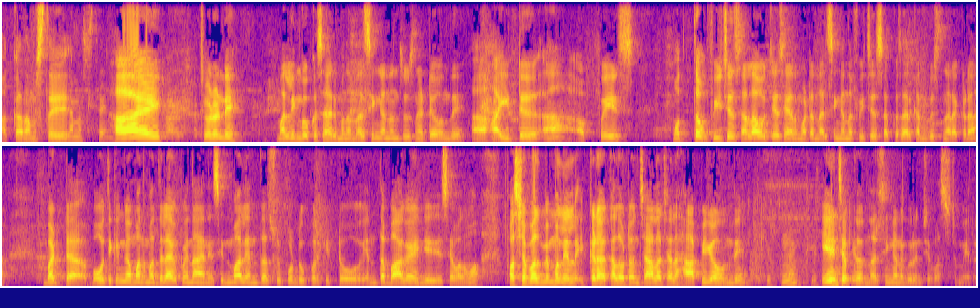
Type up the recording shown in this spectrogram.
అక్క నమస్తే. నమస్తే. హాయ్. చూడండి మళ్ళీ ఇంకొకసారి మన నర్సింగ్ అన్నం చూసినట్టే ఉంది. ఆ హైట్ ఆ ఫేస్ మొత్తం ఫీచర్స్ అలా వచ్చేసాయి అనమాట నర్సింగ్ అన్న ఫీచర్స్ ఒక్కసారి కనిపిస్తున్నారు అక్కడ. బట్ భౌతికంగా మన మధ్య లేకపోయినా ఆయన సినిమాలు ఎంత సూపర్ డూపర్ హిట్ ఎంత బాగా ఎంజాయ్ చేసేవాళ్ళమో ఫస్ట్ ఆఫ్ ఆల్ మిమ్మల్ని ఇక్కడ కలవటం చాలా చాలా హ్యాపీగా ఉంది? ఏం చెప్తారు నర్సింగ్ అన్న గురించి ఫస్ట్ మీరు?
